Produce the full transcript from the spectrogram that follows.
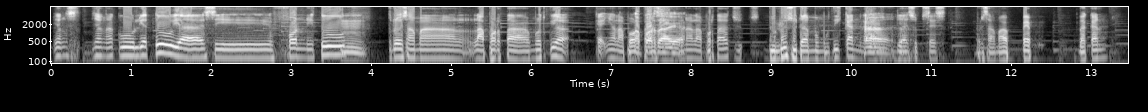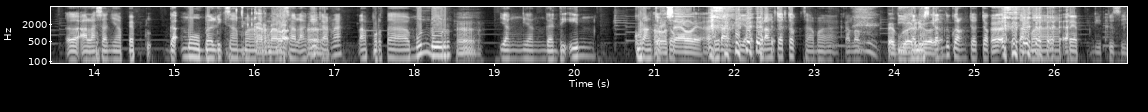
yang yang aku lihat tuh ya si Fon itu Hmm. terus sama Laporta menurutku ya kayaknya Laporta, Laporta, sih ya. karena Laporta dulu sudah membuktikan kan Ah. dia sukses bersama Pep bahkan eh, alasannya Pep nggak mau balik sama Karena Barca La- lagi ah. karena Laporta mundur Heeh. yang yang gantiin kurang cocok Rosel ya. kurang ya kurang cocok sama kalau Pep dihaluskan tuh kurang cocok sama Pep gitu sih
